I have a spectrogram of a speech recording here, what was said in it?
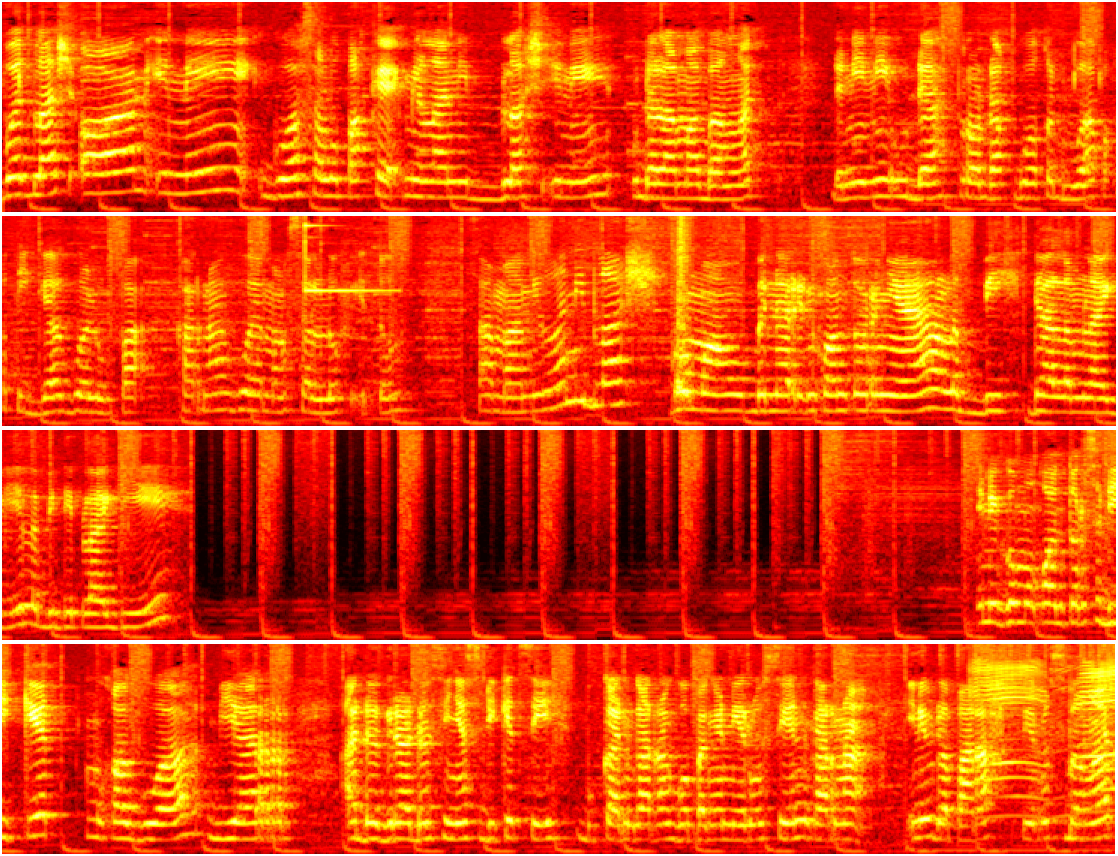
Buat blush on ini gue selalu pakai Milani blush ini. Udah lama banget. Dan ini udah produk gue kedua apa ketiga gue lupa. Karena gue emang seluf itu sama Milani blush. Gue mau benerin konturnya lebih dalam lagi lebih deep lagi. Ini gue mau kontur sedikit muka gue biar ada gradasinya sedikit sih. Bukan karena gue pengen nirusin karena ini udah parah tirus banget.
